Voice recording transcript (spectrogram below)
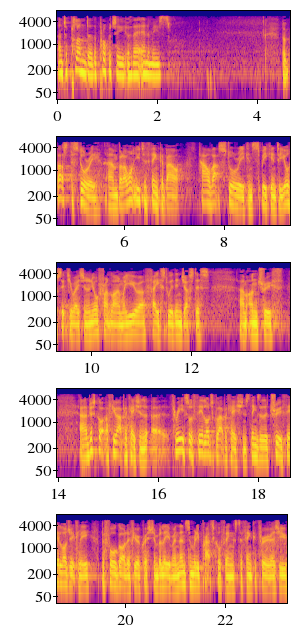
and to plunder the property of their enemies. Now, that's the story, um, but I want you to think about how that story can speak into your situation and your front line where you are faced with injustice, um, untruth. And I've just got a few applications, uh, three sort of theological applications, things that are true theologically before God if you're a Christian believer, and then some really practical things to think through as you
